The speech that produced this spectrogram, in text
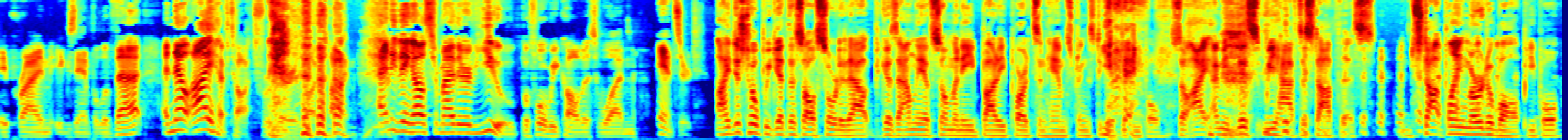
a prime example of that. And now I have talked for a very long time. Anything else from either of you before we call this one answered? I just hope we get this all sorted out because I only have so many body parts and hamstrings to give to people. So I, I mean, this we have to stop this. Stop playing murder ball, people.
